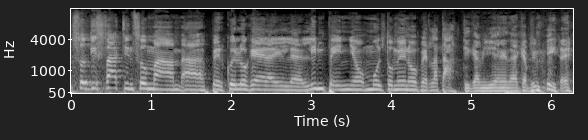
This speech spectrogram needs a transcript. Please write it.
Soddisfatti insomma per quello che era l'impegno, molto meno per la tattica mi viene da capire.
